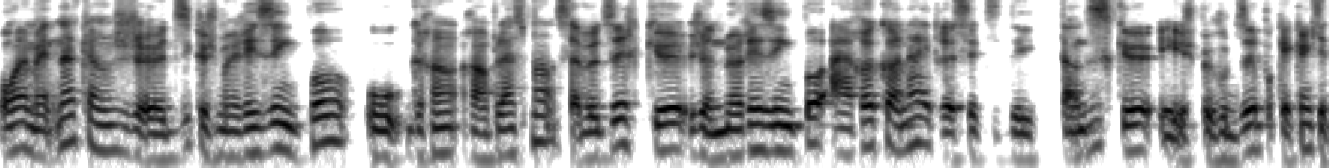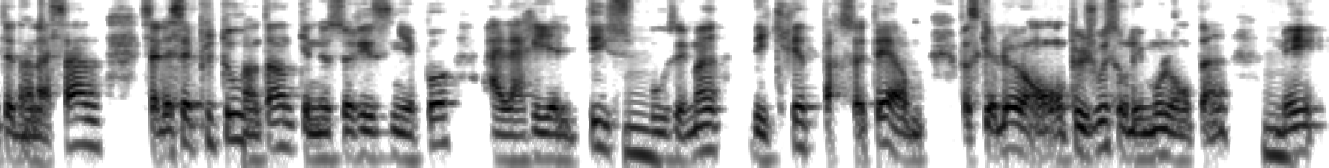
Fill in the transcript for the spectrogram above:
ouais, maintenant, quand je dis que je me résigne pas au grand remplacement, ça veut dire que je ne me résigne pas à reconnaître cette idée. Tandis que, et je peux vous le dire pour quelqu'un qui était dans la salle, ça laissait plutôt entendre qu'elle ne se résignait pas à la réalité supposément décrite par ce terme. Parce que là, on on peut jouer sur les mots longtemps, Mm. mais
